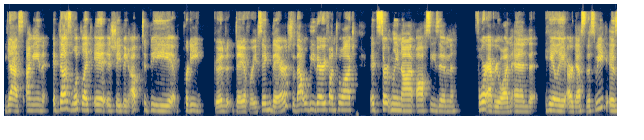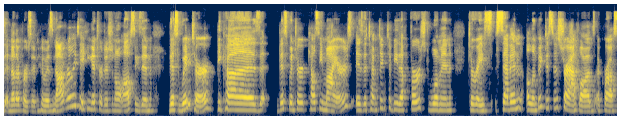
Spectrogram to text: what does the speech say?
yes, I mean, it does look like it is shaping up to be pretty good day of racing there. So that will be very fun to watch. It's certainly not off season for everyone. And Haley, our guest this week, is another person who is not really taking a traditional off season this winter because this winter, Kelsey Myers is attempting to be the first woman to race seven Olympic distance triathlons across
